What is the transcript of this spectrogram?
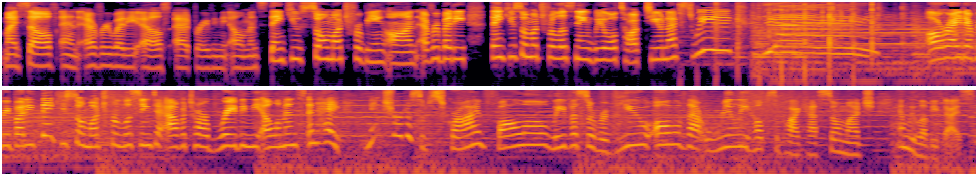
myself and everybody else at Braving the Elements, thank you so much for being on. Everybody, thank you so much for listening. We will talk to you next week. Yay! All right, everybody, thank you so much for listening to Avatar Braving the Elements. And hey, make sure to subscribe, follow, leave us a review. All of that really helps the podcast so much, and we love you guys.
